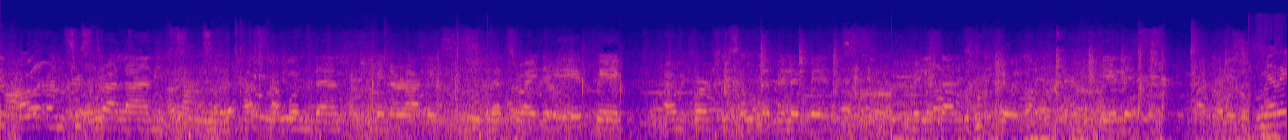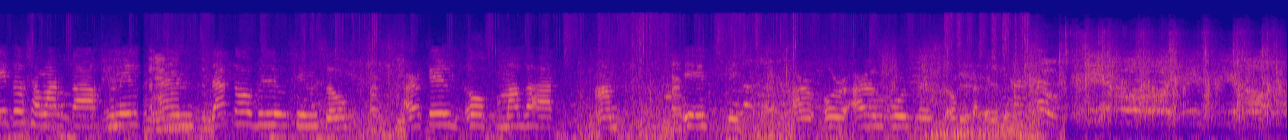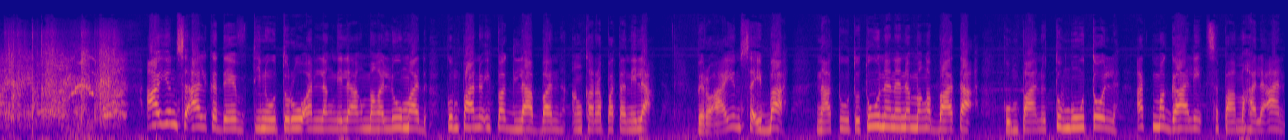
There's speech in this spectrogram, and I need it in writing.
Our ancestral land has abundant minerals. That's why the AFP, Armed Forces of the Philippines, militarization, killing. Merito Samarka, Junil, and Dato Bilusinso are killed of Magahat and AFP, ar- or Armed Forces of the Philippines. Ayon sa Alcadev, tinuturuan lang nila ang mga lumad kung paano ipaglaban ang karapatan nila. Pero ayon sa iba, natututunan na ng mga bata kung paano tumutol at magalit sa pamahalaan.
